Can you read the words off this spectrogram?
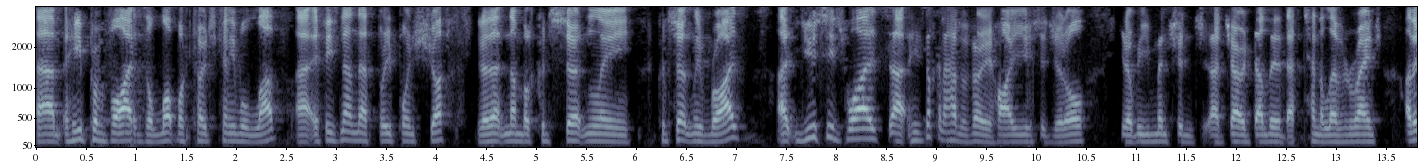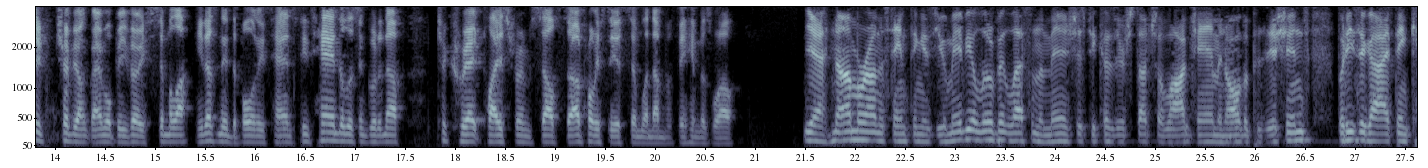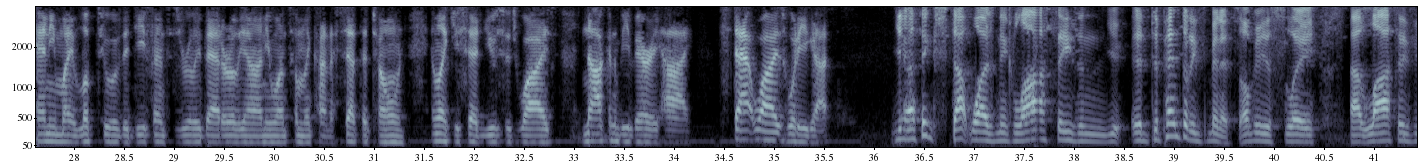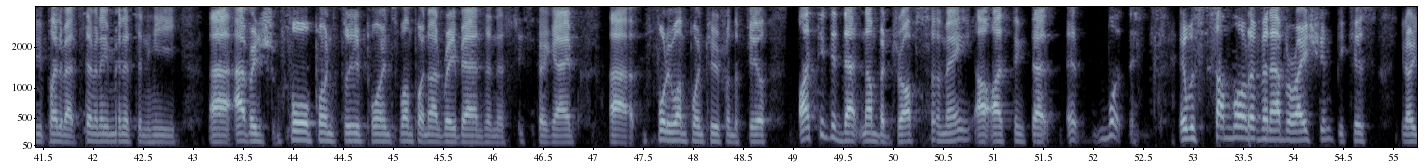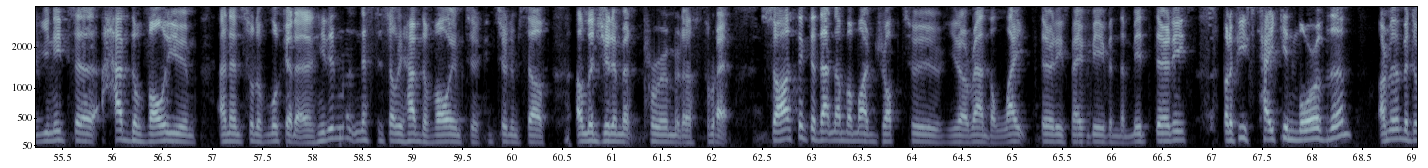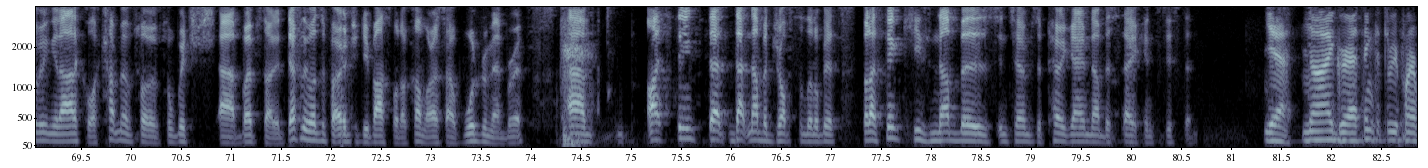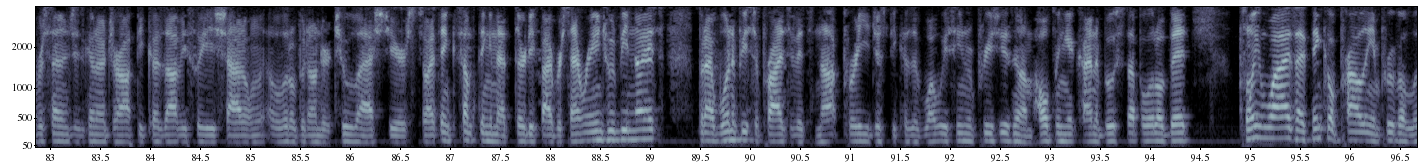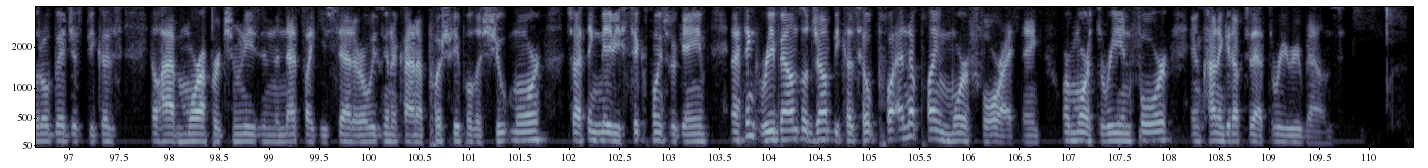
Um, he provides a lot what Coach Kenny will love. Uh, if he's done that three point shot, you know that number could certainly could certainly rise. Uh, usage wise, uh, he's not going to have a very high usage at all. You know, we mentioned uh, Jared Dudley at that 10 11 range. I think Treveon Graham will be very similar. He doesn't need the ball in his hands. His handle isn't good enough to create plays for himself. So I'll probably see a similar number for him as well. Yeah, no, I'm around the same thing as you. Maybe a little bit less on the minutes just because there's such a logjam in all the positions. But he's a guy I think Kenny might look to if the defense is really bad early on. He wants someone to kind of set the tone. And like you said, usage wise, not going to be very high. Stat wise, what do you got? Yeah, I think stat wise, Nick, last season, you, it depends on his minutes. Obviously, uh, last season he played about 17 minutes and he uh, averaged 4.3 points, 1.9 rebounds, and assists per game, uh, 41.2 from the field. I think that that number drops for me. I think that it, what, it was somewhat of an aberration because you know you need to have the volume and then sort of look at it. And he didn't necessarily have the volume to consider himself a legitimate perimeter threat. So I think that that number might drop to you know around the late 30s, maybe even the mid 30s. But if he's taking more of them, I remember doing an article. I can't remember for, for which uh, website. It definitely wasn't for OTGBasketball.com, or else I would remember it. Um, I think that that number drops a little bit, but I think his numbers in terms of per game numbers stay consistent. Yeah, no, I agree. I think the three point percentage is going to drop because obviously he shot a little bit under two last year. So I think something in that 35% range would be nice, but I wouldn't be surprised if it's not pretty just because of what we've seen in preseason. I'm hoping it kind of boosts up a little bit. Point wise, I think he'll probably improve a little bit just because he'll have more opportunities in the nets, like you said, are always going to kind of push people to shoot more. So I think maybe six points per game. And I think rebounds will jump because he'll pl- end up playing more four, I think, or more three and four and kind of get up to that three rebounds.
